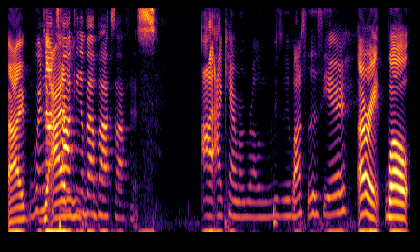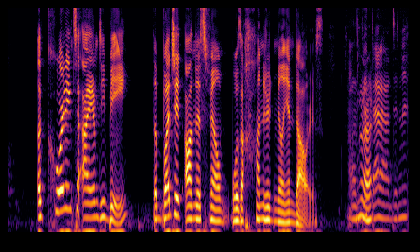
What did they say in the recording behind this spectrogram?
I We're not I'm- talking about box office. I, I can't remember all the movies we watched this year. All right. Well, according to IMDb, the budget on this film was a hundred million dollars. Oh, beat right. that out, didn't it?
